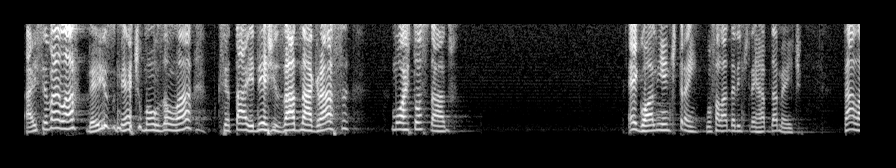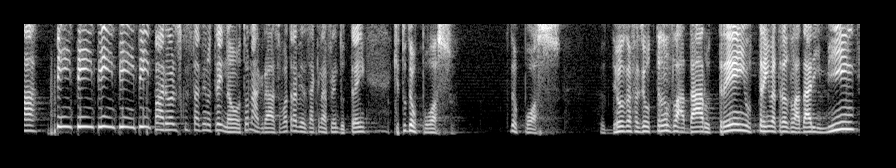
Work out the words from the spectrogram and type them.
Aí você vai lá, não é isso? Mete o mãozão lá, que você está energizado na graça, morre tostado. É igual a linha de trem. Vou falar da linha de trem rapidamente. Tá lá, pim, pim, pim, pim, pim, para, olha, escuta, está vindo o trem. Não, eu estou na graça, eu vou atravessar aqui na frente do trem, que tudo eu posso. Tudo eu posso. Deus vai fazer eu transladar o trem, o trem vai transladar em mim,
